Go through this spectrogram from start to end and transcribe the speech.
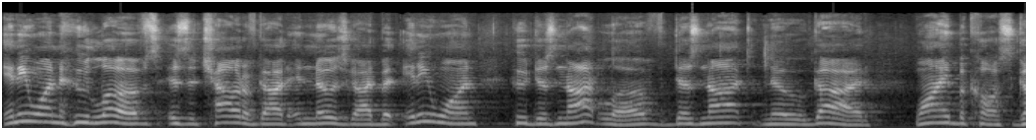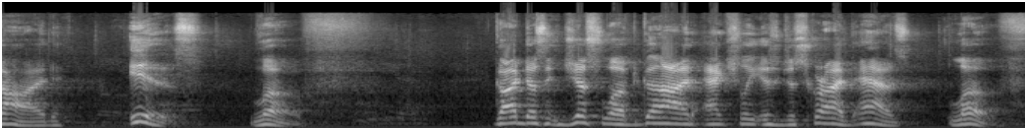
Anyone who loves is a child of God and knows God, but anyone who does not love does not know God. Why? Because God is love. God doesn't just love, God actually is described as love.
